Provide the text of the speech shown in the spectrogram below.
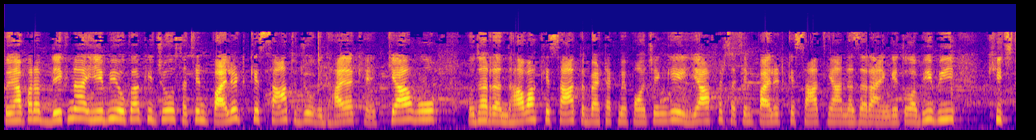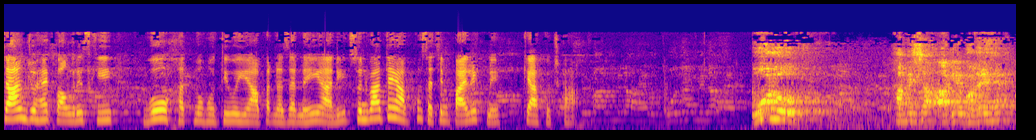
तो यहाँ पर अब देखना ये भी होगा कि जो सचिन पायलट के साथ जो विधायक हैं, क्या वो उधर रंधावा के साथ बैठक में पहुँचेंगे या फिर सचिन पायलट के साथ यहाँ नज़र आएँगे? तो अभी भी खींचतान जो है कांग्रेस की वो खत्म होती हुई यहाँ पर नज़र नहीं आ रही। सुनवाते हैं आपको सचिन पायलट ने क्या कुछ कहा। वो लोग हमेशा आगे बढ़े हैं,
